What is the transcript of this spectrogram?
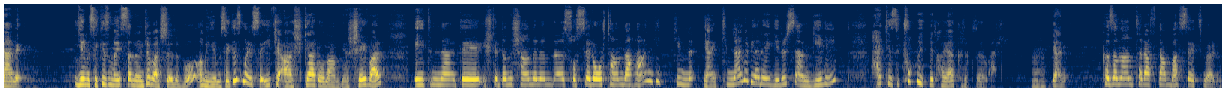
yani 28 Mayıs'tan önce başladı bu ama 28 Mayıs'ta iyice aşikar olan bir şey var. Eğitimlerde, işte danışanlarımda, sosyal ortamda hangi kim yani kimlerle bir araya gelirsem geleyim herkeste çok büyük bir hayal kırıklığı var. Yani kazanan taraftan bahsetmiyorum.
